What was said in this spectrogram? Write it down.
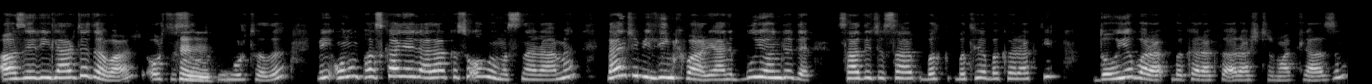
Azerilerde de var ortasında hmm. yumurtalı ve onun Paskalya ile alakası olmamasına rağmen bence bir link var. Yani bu yönde de sadece sağ, batıya bakarak değil doğuya bakarak da araştırmak lazım.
